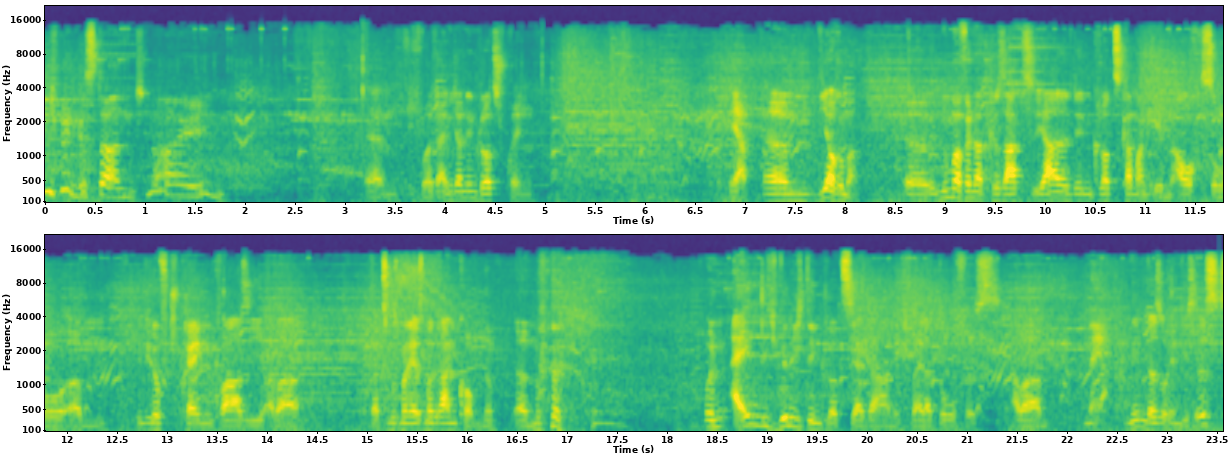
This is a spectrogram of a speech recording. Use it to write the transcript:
Ich bin gestunt. Nein. Ähm, ich wollte eigentlich an den Klotz springen. Ja, ähm, wie auch immer. Äh, Lumafan hat gesagt, ja, den Klotz kann man eben auch so ähm, in die Luft sprengen quasi, aber dazu muss man erstmal drankommen. Ne? Ähm Und eigentlich will ich den Klotz ja gar nicht, weil er doof ist. Aber naja, nehmen wir so hin, wie es ist.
